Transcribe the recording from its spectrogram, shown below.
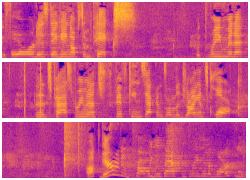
You forward is thinking of some picks with three minutes, and it's past three minutes fifteen seconds on the Giants clock. Uh, they're gonna probably go past the three minute mark. Look,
